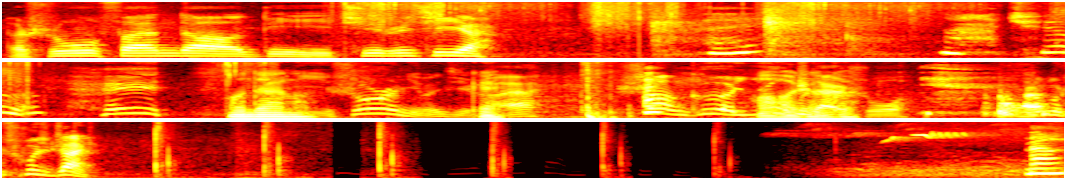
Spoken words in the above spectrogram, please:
把书翻到第七十七页。哎，哪去了？嘿，忘带了。你说说你们几个，哎，上课又不带书，给我出去站着。那，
